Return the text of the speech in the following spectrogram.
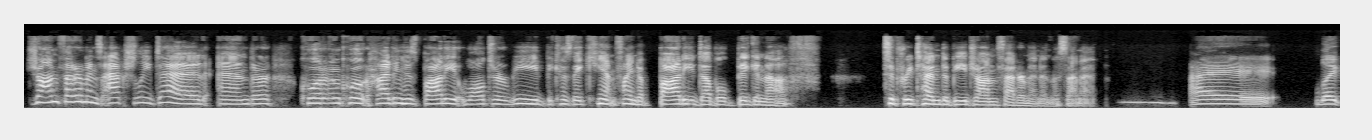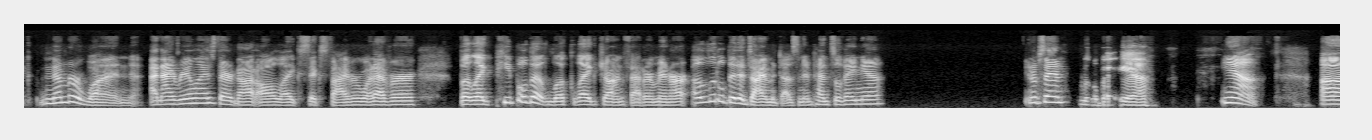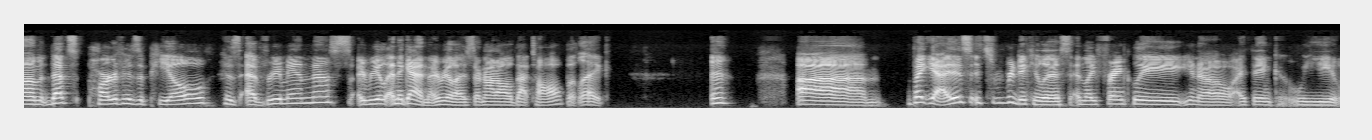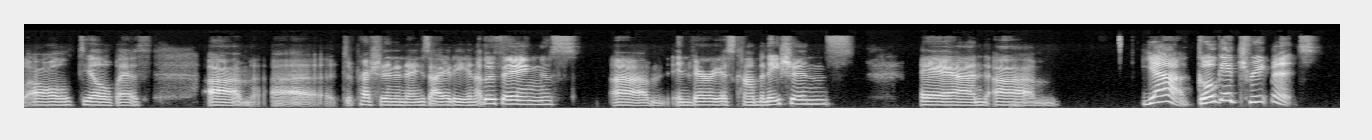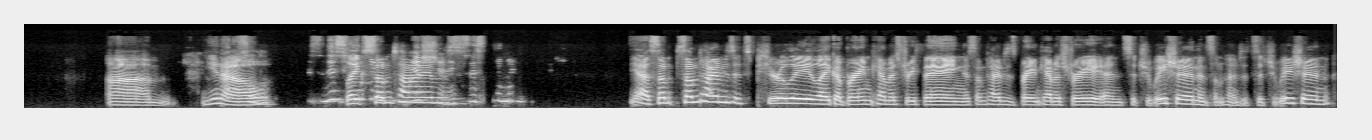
John Fetterman's actually dead, and they're quote unquote hiding his body at Walter Reed because they can't find a body double big enough to pretend to be John Fetterman in the Senate. I like number one, and I realize they're not all like six five or whatever, but like people that look like John Fetterman are a little bit a dime a dozen in Pennsylvania. You know what I'm saying? A little bit, yeah. Yeah. Um, that's part of his appeal, his everymanness. I real and again, I realize they're not all that tall, but like, eh. um, but yeah, it is it's ridiculous. And like frankly, you know, I think we all deal with um uh depression and anxiety and other things um in various combinations. And um yeah, go get treatment. Um, you know, like sometimes yeah some sometimes it's purely like a brain chemistry thing. Sometimes it's brain chemistry and situation and sometimes it's situation.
